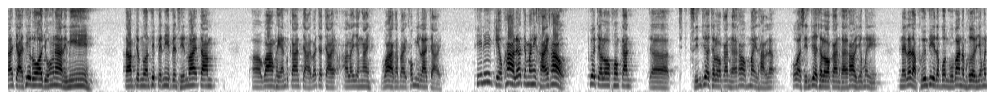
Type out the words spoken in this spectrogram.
รายจ่ายที่รออยู่ข้างหน้านี่มี ตามจำนวนที่เป็นหนี้เป็นสินไว้ตามวางแผนการจ่ายว่าจะจ่ายอะไรยังไง ว่ากันไปเขามีรายจ่าย ทีนี้เกี่ยวข้าวแล้วจะไม่ให้ขายข้าวเพื่อจะรอโครงการ สินเชื่อชะลอการขายข้าวไม่ทันแล้ว เพราะว่าสินเชื่อชะลอการขายข้าวยังไม่ในระดับพื้นที่ตำบลหมู่บ้านอำเภอยังไม่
